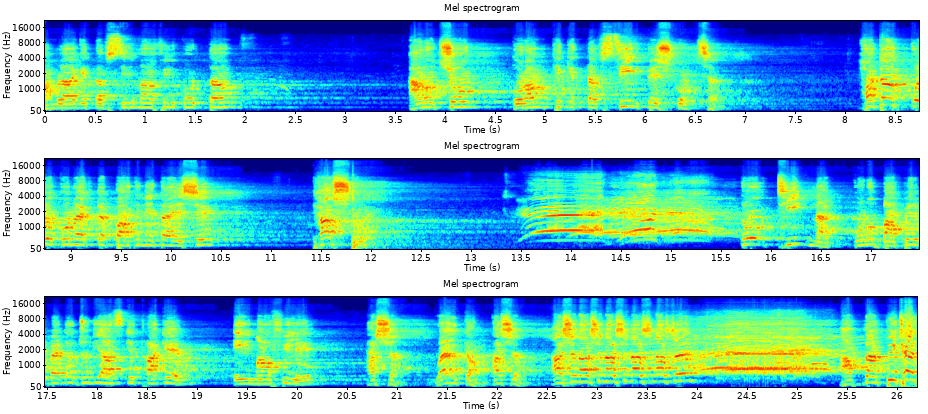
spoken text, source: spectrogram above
আমরা আগে তাফসির মাহফিল করতাম, আলোচক কোরআন থেকে তাফসির পেশ করছেন। হঠাৎ করে কোনো একটা পাতি নেতা এসে ঠাস করে। তো ঠিক না, কোন বাপের বেটা যদি আজকে থাকেন এই মাহফিলে, আসেন ওয়েলকাম আসেন আসেন আসেন আসেন আসেন আসেন। আপনার পিঠের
